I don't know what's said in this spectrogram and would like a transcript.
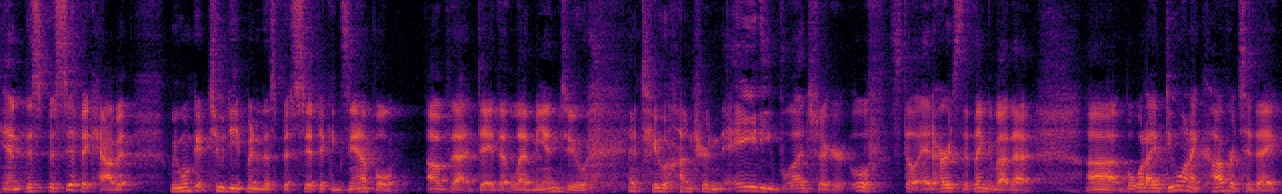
And this specific habit, we won't get too deep into the specific example of that day that led me into 280 blood sugar. Oof, still it hurts to think about that. Uh, but what I do want to cover today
